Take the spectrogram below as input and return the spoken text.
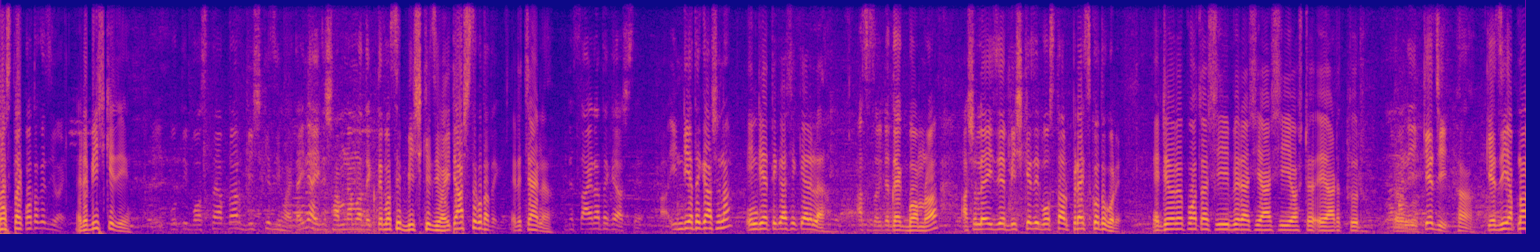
বস্তায় কত কেজি হয়? এটা বিশ কেজি। প্রতি বস্তায় আপনার বিশ কেজি হয় তাই না? এই যে সামনে আমরা দেখতে পাচ্ছি বিশ কেজি হয়। এটা আসছে কোথা থেকে? এটা চায়না। এটা চায়না থেকে আসছে। ইন্ডিয়া থেকে আসে না? ইন্ডিয়া থেকে আসি কেরালা। আচ্ছা আচ্ছা এটা দেখব আমরা। আসলে এই যে বিশ কেজির বস্তার প্রাইস কত করে? এটি হলো পঁচাশি বিরাশি আশি অষ্টা আটাত্তর। মানে কেজি? হ্যাঁ। কেজি আপনার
